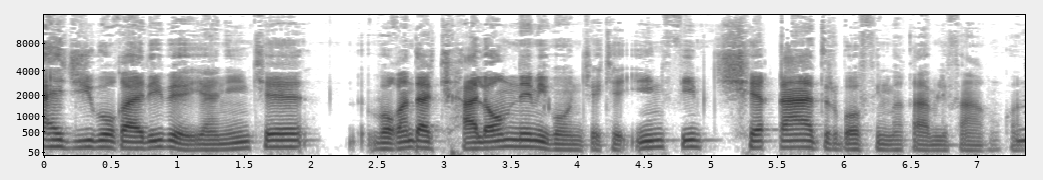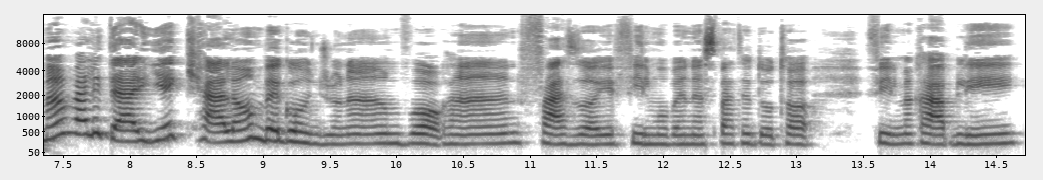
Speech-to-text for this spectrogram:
عجیب و غریبه. یعنی اینکه واقعا در کلام نمی گنجه که این فیلم چقدر با فیلم قبلی فرق می‌کنه. من ولی در یک کلام بگنجونم. واقعا فضای فیلمو به نسبت دوتا فیلم قبلی.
